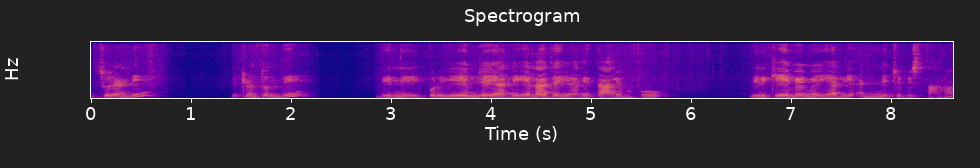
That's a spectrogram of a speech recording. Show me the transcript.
చూడండి ఇట్లుంటుంది. దీన్ని ఇప్పుడు ఏం చేయాలి ఎలా చేయాలి తాలింపు దీనికి ఏమేమి వేయాలి అన్నీ చూపిస్తాను.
